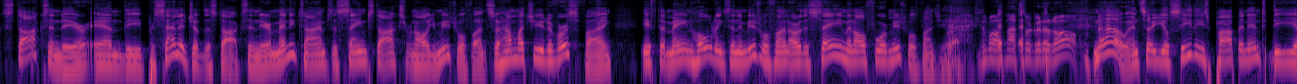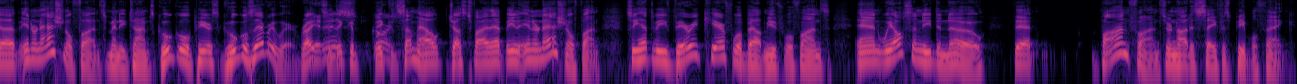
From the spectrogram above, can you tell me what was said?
stocks in there and the percentage of the stocks in there, many times the same stocks are in all your mutual funds. So how much are you diversifying if the main holdings in the mutual fund are the same in all four mutual funds you have? well, not so good at all. No, and so you'll see these popping into the uh, international funds many times. Google appears, Google's everywhere, right? It so is, they could they could somehow justify that being an international fund. So you have to be very careful about mutual funds, and we also need to know that bond funds are not as safe as people think.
